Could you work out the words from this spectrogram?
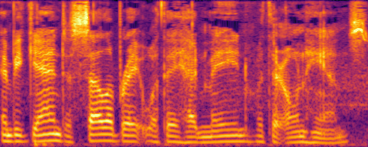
and began to celebrate what they had made with their own hands.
